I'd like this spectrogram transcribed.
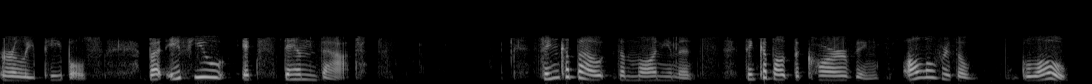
early peoples. But if you extend that, think about the monuments, think about the carvings all over the globe,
